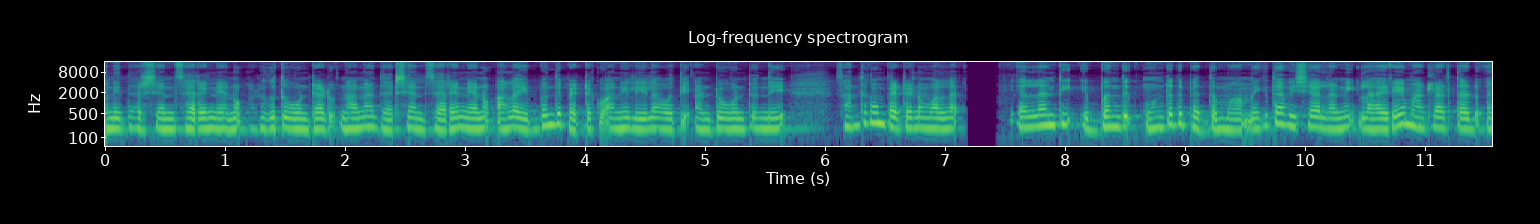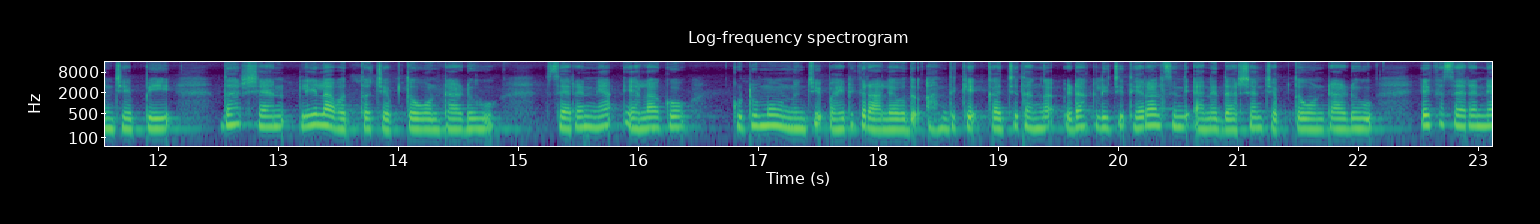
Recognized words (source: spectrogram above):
అని దర్శన్ శరణ్యను అడుగుతూ ఉంటాడు. నాన్న దర్శన్ శరణ్యను అలా ఇబ్బంది పెట్టకు అని లీలావతి అంటూ ఉంటుంది. సంతకం పెట్టడం వల్ల ఎలాంటి ఇబ్బంది ఉండదు పెద్దమ్మ. మిగతా విషయాలన్నీ లాయరే మాట్లాడతాడు అని చెప్పి దర్శన్ లీలావతితో చెప్తూ ఉంటాడు. శరణ్య ఎలాగో కుటుంబం నుంచి బయటికి రాలేవదు అందుకే ఖచ్చితంగా విడాకులు ఇచ్చి తీరాల్సింది అని దర్శన్ చెప్తూ ఉంటాడు. ఇక శరణ్య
